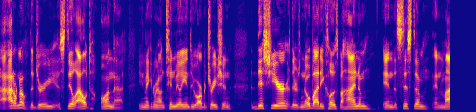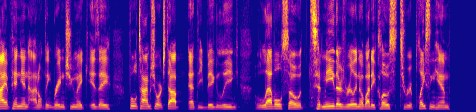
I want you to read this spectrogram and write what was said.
I, I don't know. The jury is still out on that. He's making around 10 million through arbitration this year. There's nobody close behind him in the system. In my opinion, I don't think Braden Shewmake is a full time shortstop at the big league level. So to me, there's really nobody close to replacing him.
